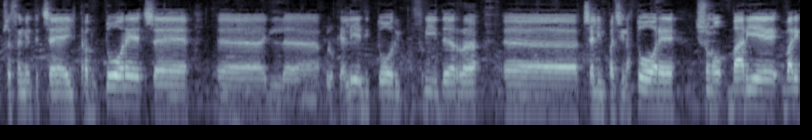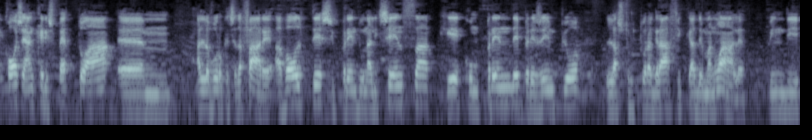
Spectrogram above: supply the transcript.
sostanzialmente c'è il traduttore, c'è eh, il, quello che è l'editor, il proofreader, eh, c'è l'impaginatore, ci sono varie, varie cose anche rispetto a... Ehm, al lavoro che c'è da fare. A volte si prende una licenza che comprende, per esempio, la struttura grafica del manuale, quindi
